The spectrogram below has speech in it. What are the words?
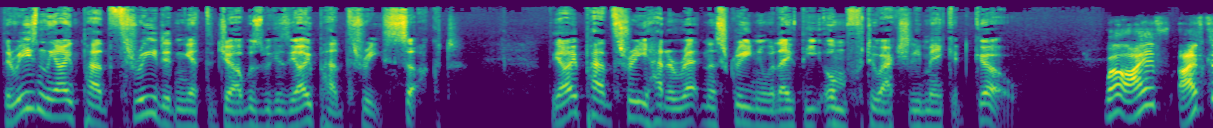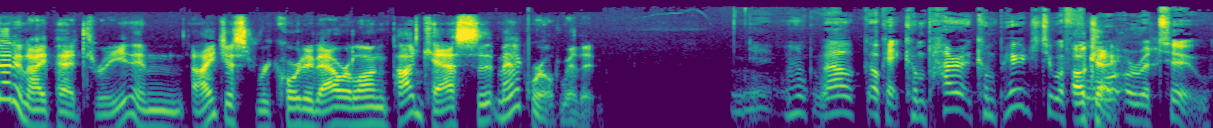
The reason the iPad 3 didn't get the job was because the iPad 3 sucked. The iPad 3 had a Retina screen without the oomph to actually make it go. Well, I've I've got an iPad 3, and I just recorded hour long podcasts at MacWorld with it. Yeah, well, okay, compar- compared to a 4 Okay. or a 2,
